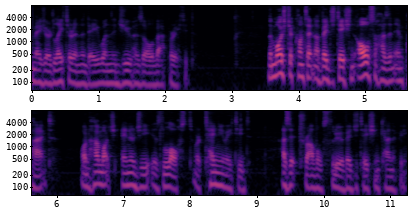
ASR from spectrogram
measured later in the day when the dew has all evaporated. The moisture content of vegetation also has an impact on how much energy is lost or attenuated as it travels through a vegetation canopy.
